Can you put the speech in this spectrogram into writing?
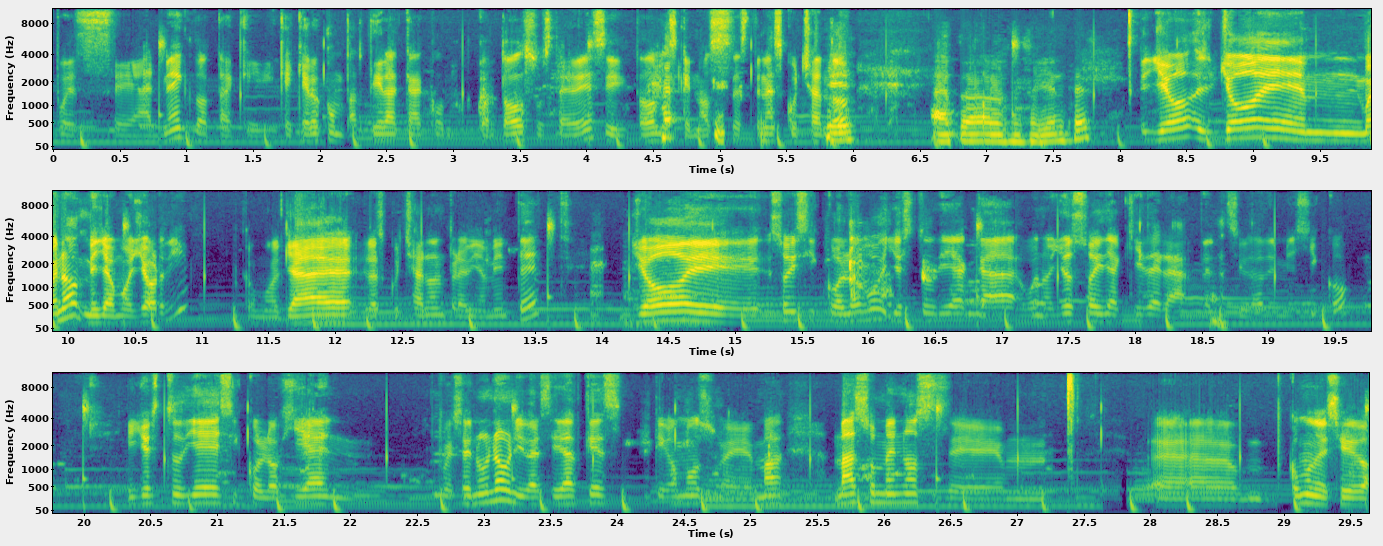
pues eh, anécdota que, que quiero compartir acá con, con todos ustedes y todos los que nos estén escuchando. Sí, a todos mis oyentes. Yo, yo em, bueno, me llamo Jordi, como ya lo escucharon previamente. Yo eh, soy psicólogo, yo estudié acá, bueno, yo soy de aquí de la, de la Ciudad de México y yo estudié psicología en, pues en una universidad que es, digamos, eh, más, más o menos, eh, ¿cómo decirlo?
